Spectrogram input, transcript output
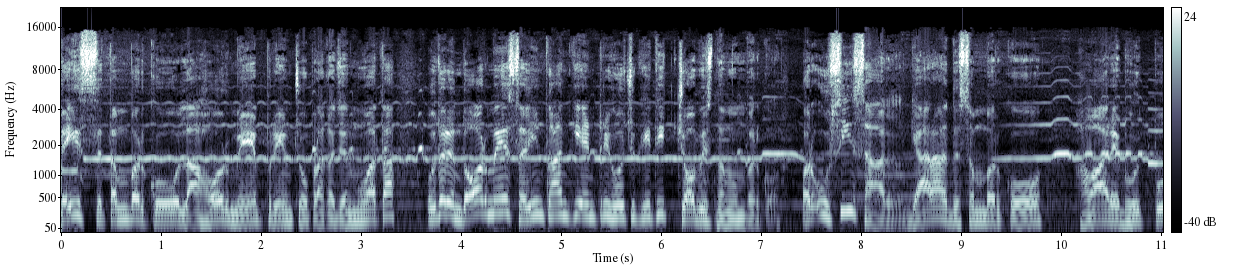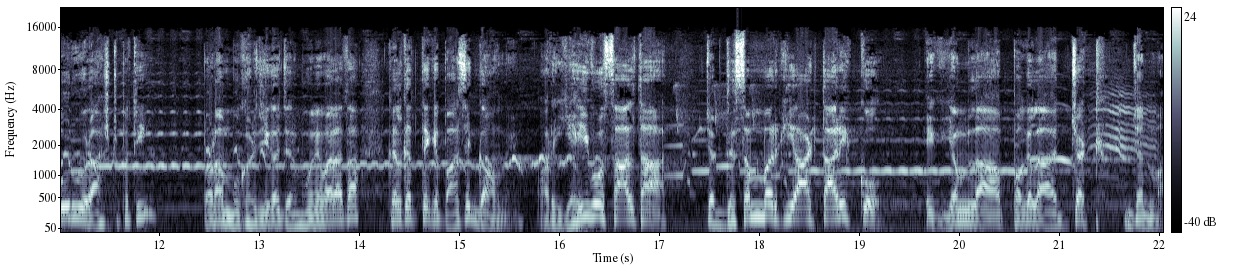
23 सितंबर को लाहौर में प्रेम चोपड़ा का जन्म हुआ था। उधर इंदौर में सलीम खान की एंट्री हो चुकी थी 24 नवंबर को। और उसी साल 11 दिसंबर को हमारे भूतपूर्व राष्ट्रपति प्रणब मुखर्जी का जन्म होने वाला था कलकत्ते के पास एक गाँव में। और यही वो साल था जब दिसंबर की आठ तारीख को एक यमला पगला जट जन्मा।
